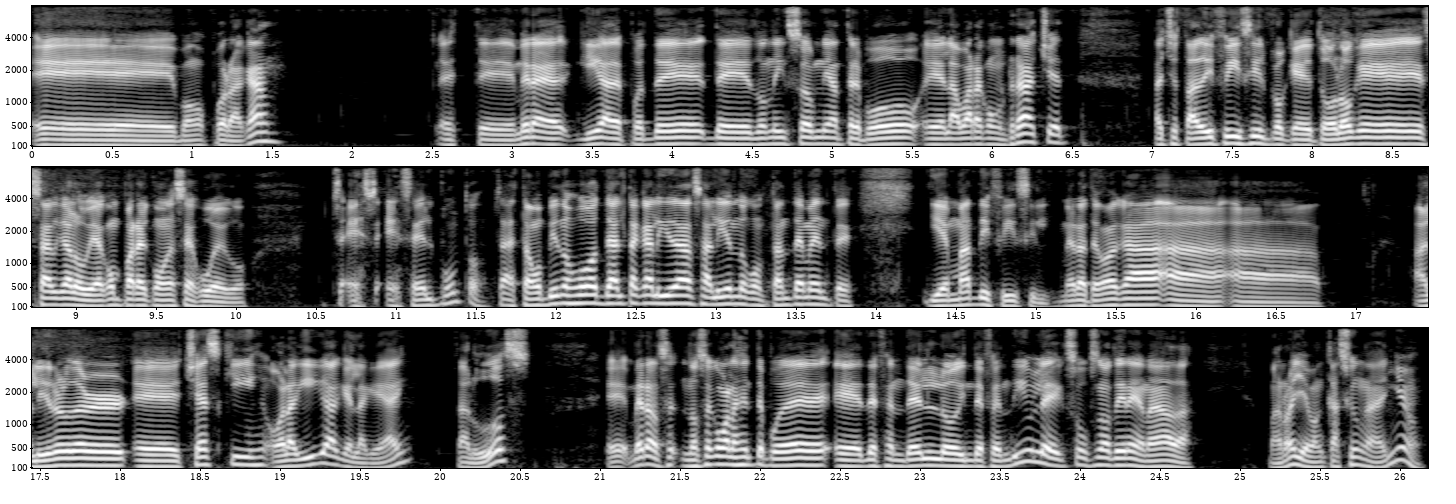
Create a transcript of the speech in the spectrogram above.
Eh, vamos por acá. Este, mira, Giga, después de, de Donde Insomnia trepó eh, la vara con Ratchet. Hecho, está difícil porque todo lo que salga lo voy a comparar con ese juego. ese es el punto. O sea, estamos viendo juegos de alta calidad saliendo constantemente y es más difícil. Mira, tengo acá a, Little eh, Chesky. Hola, Giga, que es la que hay. Saludos. Eh, mira, no sé cómo la gente puede eh, defender lo indefendible. Xbox no tiene nada. Bueno, llevan casi un año.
